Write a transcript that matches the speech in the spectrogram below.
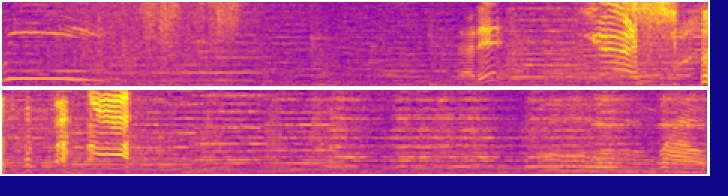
Whee! That it? Yes! Oh, wow.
